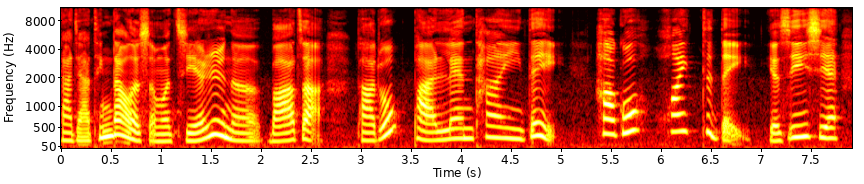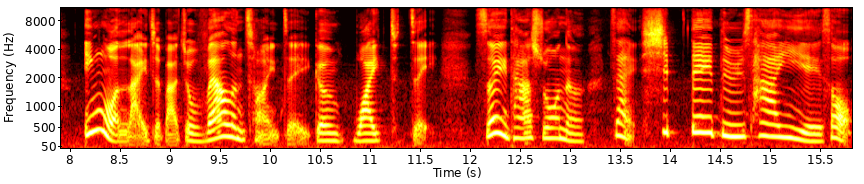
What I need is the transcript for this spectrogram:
大家听到了什么节日呢？맞아 바로 Valentine Day，하고 White Day 也是一些英文来着吧，就 Valentine Day 跟 White Day。所以他说呢，在10대들사이에서，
